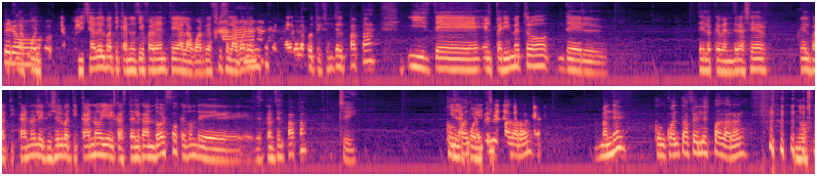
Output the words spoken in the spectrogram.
Pero- La, pol- la policía del Vaticano es diferente a la Guardia Suiza. La Guardia Ah. Suiza se encarga de la protección del Papa y de el perímetro del de lo que vendría a ser el Vaticano, el edificio del Vaticano y el Castel Gandolfo, que es donde descansa el Papa. sí. ¿Con la cuánta policía? ¿Mande? ¿Con cuánta fe les pagarán? No sé.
